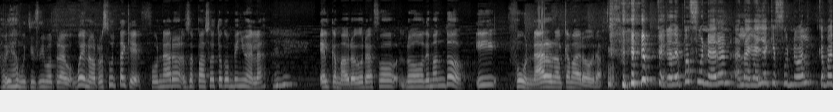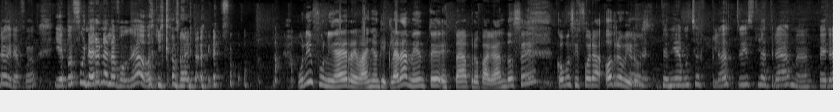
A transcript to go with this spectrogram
Había muchísimo trago. Bueno, resulta que funaron, o sea, pasó esto con Viñuela, el camarógrafo lo demandó y funaron al camarógrafo. Pero después funaron a la galla que funó al camarógrafo y después funaron al abogado del camarógrafo. Una infunidad de rebaño que claramente está propagándose como si fuera otro virus. Tenía muchos plot twists la trama, pero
